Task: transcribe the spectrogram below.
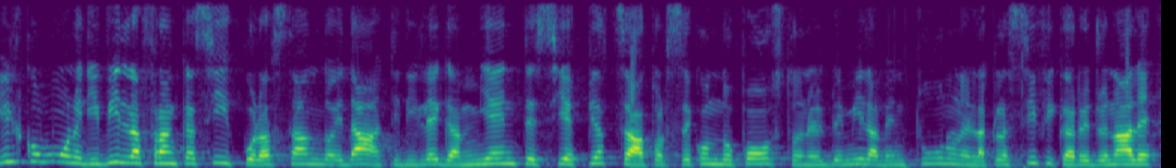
Il comune di Villa Francasicula, stando ai dati di Lega Ambiente, si è piazzato al secondo posto nel 2021 nella classifica regionale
